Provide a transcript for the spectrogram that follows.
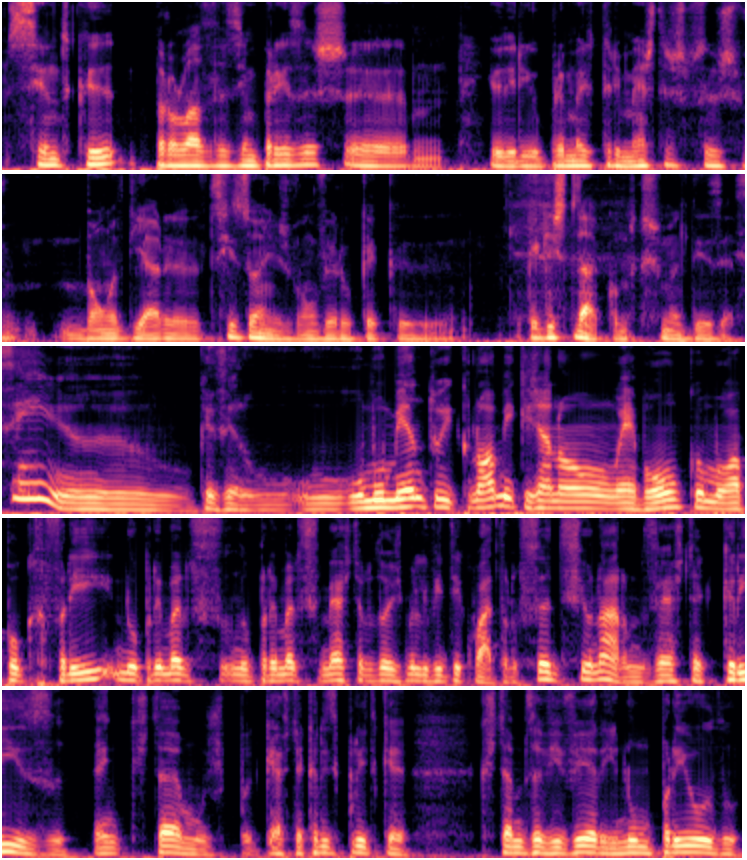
Sendo que, para o lado das empresas, eh, eu diria o primeiro trimestre as pessoas vão adiar eh, decisões, vão ver o que é que, o que é que isto dá, como se costuma dizer. Sim, eh, quer dizer, o, o, momento económico já não é bom, como há pouco referi, no primeiro, no primeiro semestre de 2024. Se adicionarmos esta crise em que estamos, esta crise política que estamos a viver e num período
